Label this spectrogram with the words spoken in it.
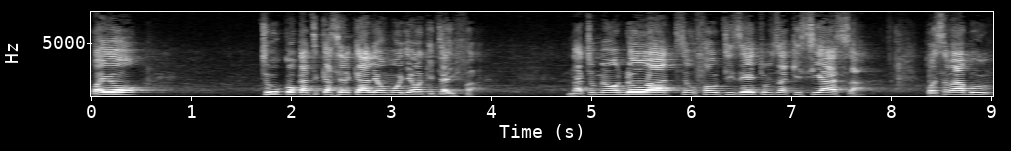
Kwa hiyo tuko katika serikali ya umoja wa kitaifa na tumeondoa tofauti zetu za kisiasa, kwa sababu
